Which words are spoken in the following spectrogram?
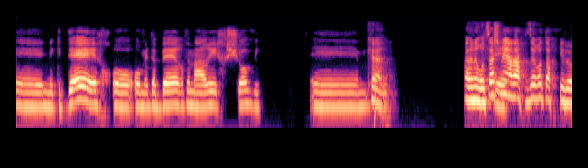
אה, נגדך או, או מדבר ומעריך שווי. אה, כן. אבל אני רוצה אה, שנייה להחזיר אותך כאילו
